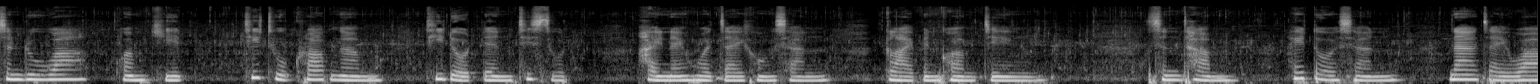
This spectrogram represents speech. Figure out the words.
ฉันรู้ว่าความคิดที่ถูกครอบงำ ที่โดดเด่นที่สุด ภายในหัวใจของฉัน กลายเป็นความจริง ฉันทำให้ตัวฉันแน่ใจว่า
